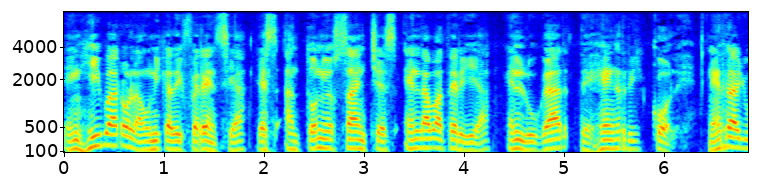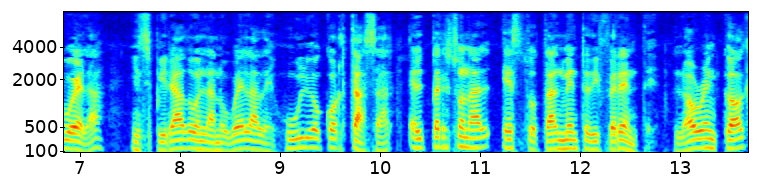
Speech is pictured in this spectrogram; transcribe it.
En Jíbaro la única diferencia es Antonio Sánchez en la batería en lugar de Henry Cole. En Rayuela, inspirado en la novela de Julio Cortázar, el personal es totalmente diferente. Lauren Koch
